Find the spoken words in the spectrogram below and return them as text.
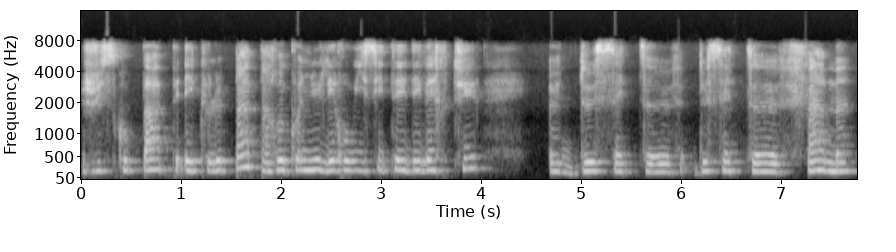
jusqu'au pape et que le pape a reconnu l'héroïcité des vertus euh, de cette, euh, de cette euh, femme,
